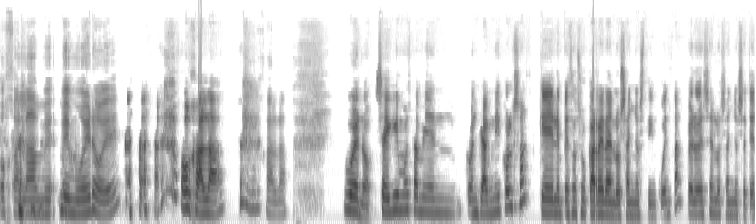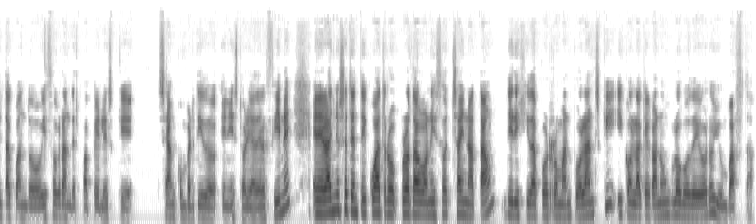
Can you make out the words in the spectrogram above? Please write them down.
Ojalá, me, me muero, ¿eh? Ojalá. Ojalá. Bueno, seguimos también con Jack Nicholson, que él empezó su carrera en los años 50, pero es en los años 70 cuando hizo grandes papeles que se han convertido en historia del cine. En el año 74 protagonizó Chinatown, dirigida por Roman Polanski y con la que ganó un Globo de Oro y un BAFTA.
